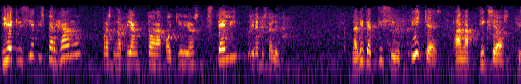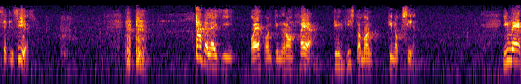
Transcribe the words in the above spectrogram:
Η εκκλησία της Περγάμου προς την οποία τώρα ο Κύριος στέλνει την επιστολή του. Να δείτε τις συνθήκες αναπτύξεως της εκκλησίας. Τα δε λέγει ο έχων την ρομφέα την δίστομον την οξία είναι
